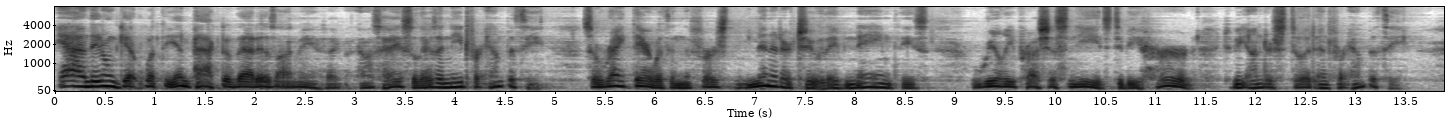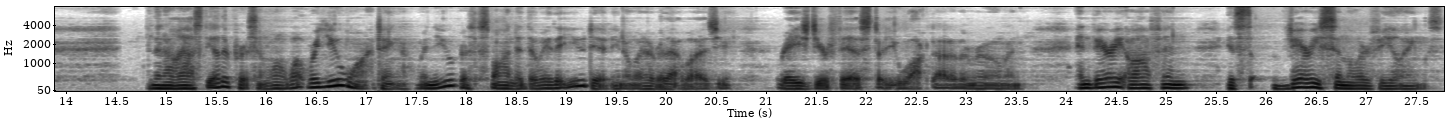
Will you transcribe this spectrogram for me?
Yeah, and they don't get what the impact of that is on me. Like, I say, hey, so there's a need for empathy. So right there, within the first minute or two, they've named these really precious needs to be heard, to be understood, and for empathy. And then I'll ask the other person, well, what were you wanting when you responded the way that you did? You know, whatever that was. You raised your fist or you walked out of the room. And, and very often it's very similar feelings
